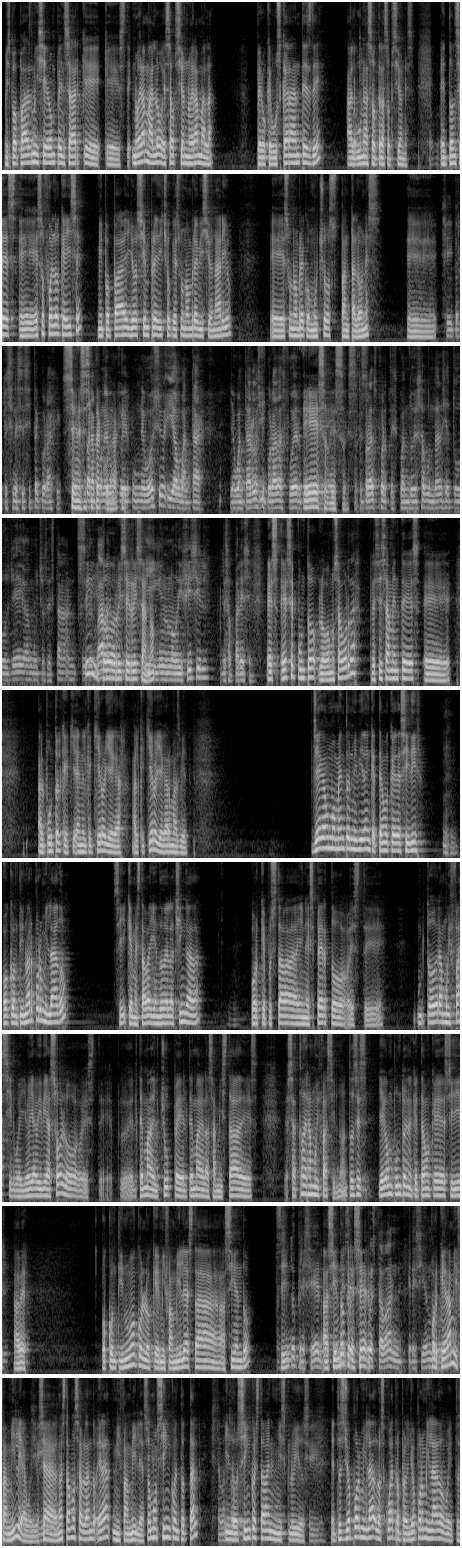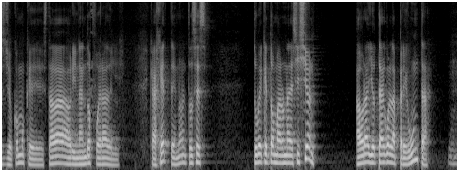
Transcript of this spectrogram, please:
Mis papás me hicieron pensar que, que, este, no era malo, esa opción no era mala, pero que buscara antes de algunas otras opciones. Entonces, eh, eso fue lo que hice. Mi papá, yo siempre he dicho que es un hombre visionario, eh, es un hombre con muchos pantalones. eh, Sí, porque se necesita coraje. se necesita para poner un- coraje. Un, negocio y aguantar. Y aguantar las temporadas fuertes. Eso, eso, eso, Las temporadas fuertes. Cuando es abundancia, todos llegan, muchos están. Sí, bajan, todo risa y risa, ¿no? Y en lo difícil desaparecen. Es, ese punto lo vamos a abordar. Precisamente es al punto el que, qui- en el que quiero llegar, al que quiero llegar más bien. Llega un momento en mi vida en que tengo que decidir o continuar por mi lado, sí, que me estaba yendo de la chingada, porque pues estaba inexperto, este, todo era muy fácil, güey. Yo ya vivía solo, este, el tema del chupe, el tema de las amistades, o sea, todo era muy fácil, ¿no? Entonces llega un punto en el que tengo que decidir, a ver, o continúo con lo que mi familia está haciendo, ¿sí? Haciendo crecer. Haciendo en ese crecer. estaban creciendo. Porque era mi familia, güey. O sea, no estamos hablando, era mi familia. Somos cinco en total Estaban y los cinco estaban inmiscuidos. Sí. Entonces yo por mi lado, los cuatro, pero yo por mi lado, güey. Entonces yo como que estaba orinando fuera del cajete, ¿no? Entonces tuve que tomar una decisión. Ahora yo te hago la pregunta,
